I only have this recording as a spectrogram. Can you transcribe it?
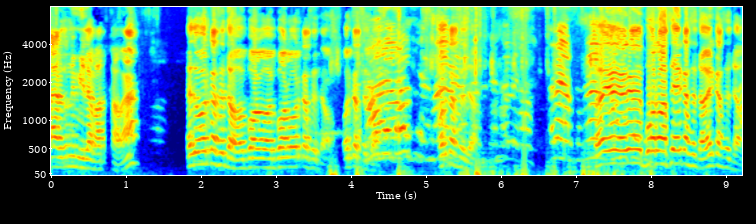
চারজনে মিলে ভাত খাও হ্যাঁ? এই যে ওর কাছে দাও বড় ওর কাছে দাও ওর কাছে দাও। ওর কাছে দাও এই, বড় আছে এর কাছে দাও এর কাছে দাও।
